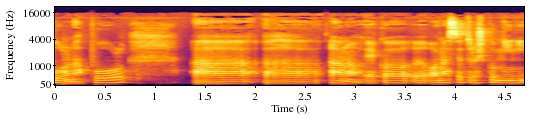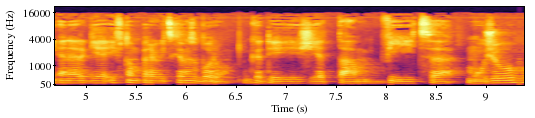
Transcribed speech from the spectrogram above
půl na půl. A, a ano, jako ona se trošku mění energie i v tom pedagogickém sboru, když je tam více mužů,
